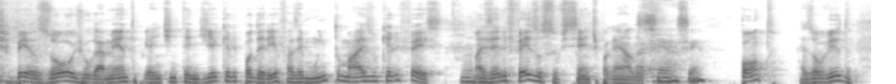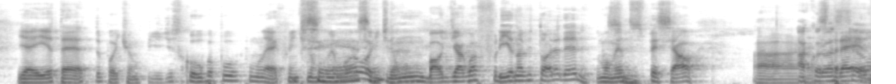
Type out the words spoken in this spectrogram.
gente pesou o julgamento porque a gente entendia que ele poderia fazer muito mais do que ele fez. Mas ele fez o suficiente pra ganhar a luta. Sim, sim. Ponto. Resolvido. E aí até depois tivemos que pedir desculpa pro, pro moleque que a gente não Sim, comemorou. sim. a gente deu um balde de água fria na vitória dele. No momento especial. A, A coroação, estreia né?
